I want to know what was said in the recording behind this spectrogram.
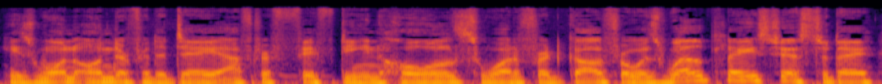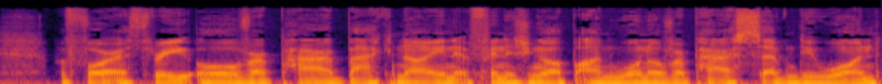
He's one under for the day after 15 holes. Waterford golfer was well placed yesterday before a three over par back nine, finishing up on one over par 71.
